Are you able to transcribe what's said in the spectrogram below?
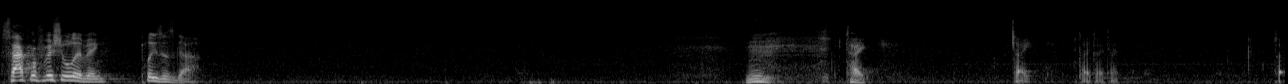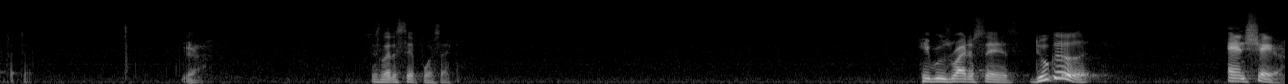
Sacrificial living pleases God. Mm. Tight. Tight. Tight, tight, tight. Yeah. Just let it sit for a second. Hebrews writer says, do good and share.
